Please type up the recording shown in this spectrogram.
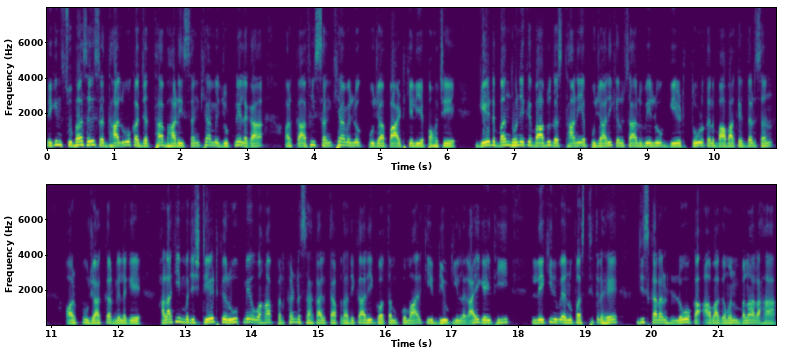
लेकिन सुबह से ही श्रद्धालुओं का जत्था भारी संख्या में जुटने लगा और काफ़ी संख्या में लोग पूजा पाठ के लिए पहुँचे। गेट बंद होने के बावजूद स्थानीय पुजारी के अनुसार वे लोग गेट तोड़कर बाबा के दर्शन और पूजा करने लगे। हालाँकि मजिस्ट्रेट के रूप में वहाँ प्रखंड सहकारिता पदाधिकारी गौतम कुमार की ड्यूटी लगाई गई थी, लेकिन वे अनुपस्थित रहे, जिस कारण लोगों का आवागमन बना रहा।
